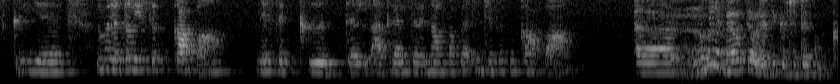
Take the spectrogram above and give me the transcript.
scrie numele tău este cu capa, nu este C de la a treia literă în alfabet, începe cu capa. Uh, numele meu teoretic începe cu C.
